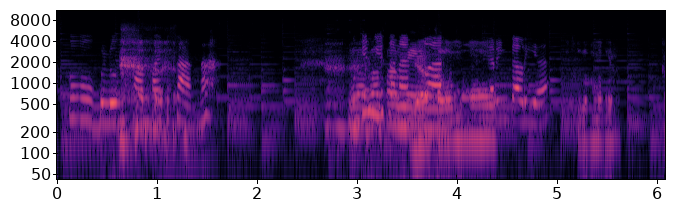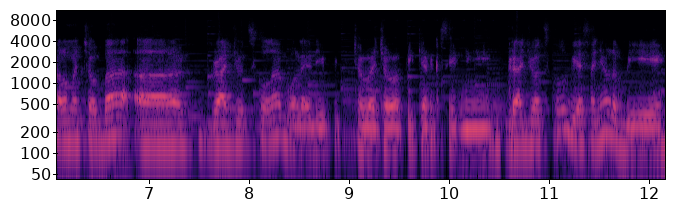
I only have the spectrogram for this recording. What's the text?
Aku belum sampai ke sana. Mungkin bisa nanti Ya lah kalau mau sharing kali ya. kalau mau kalau mau coba uh, graduate school lah boleh dicoba-coba pikir ke sini. Graduate school biasanya lebih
